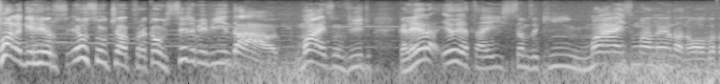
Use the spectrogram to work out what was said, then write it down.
Fala guerreiros, eu sou o Thiago Furacão e seja bem-vindo a mais um vídeo. Galera, eu e a Thaís estamos aqui em mais uma lenda nova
